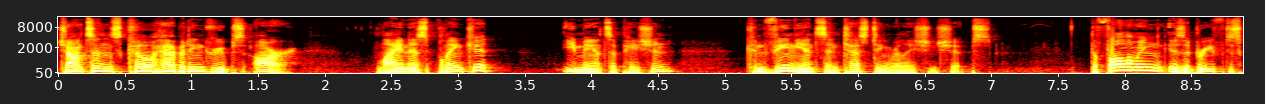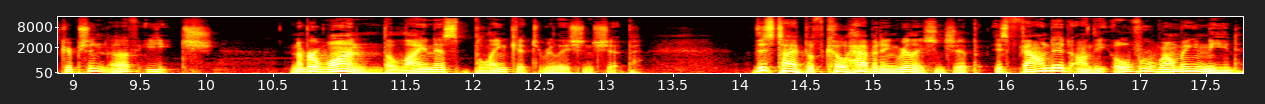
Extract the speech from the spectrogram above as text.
Johnson's cohabiting groups are Linus Blanket, emancipation, convenience and testing relationships. The following is a brief description of each. Number one, the Linus Blanket relationship. This type of cohabiting relationship is founded on the overwhelming need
